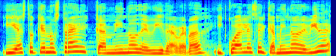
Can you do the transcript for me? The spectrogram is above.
¿Y esto qué nos trae? Camino de vida, ¿verdad? ¿Y cuál es el camino de vida?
